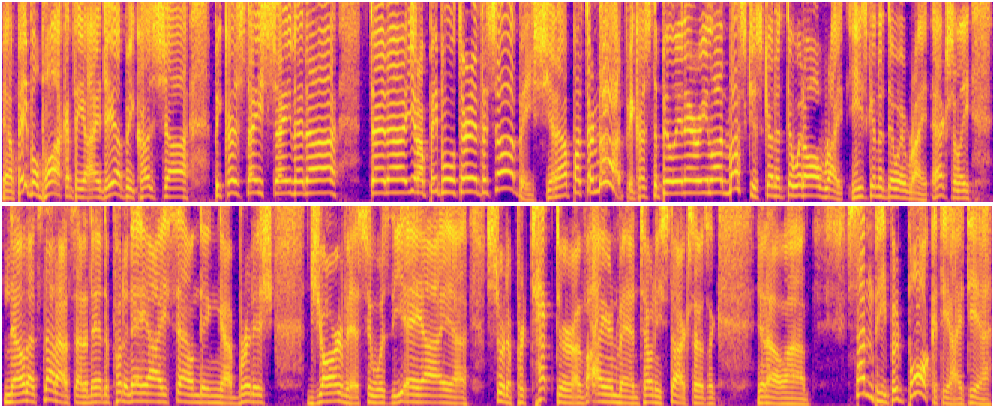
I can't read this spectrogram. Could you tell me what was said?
You know, people balk at the idea because uh, because they say that uh, that uh, you know people will turn into zombies, you know, but they're not because the billionaire Elon Musk is going to do it all right. He's going to do it right. Actually, no, that's not outside of. They had to put an AI sounding uh, British Jarvis, who was the AI uh, sort of protector of Iron Man, Tony Stark. So it's like, you know. Uh, some people balk at the idea.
